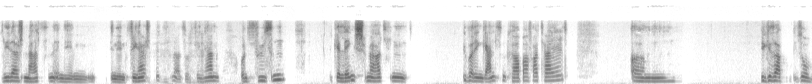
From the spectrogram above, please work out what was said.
Gliederschmerzen in den, in den Fingerspitzen, also Fingern und Füßen. Gelenkschmerzen über den ganzen Körper verteilt. Ähm, wie gesagt, so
